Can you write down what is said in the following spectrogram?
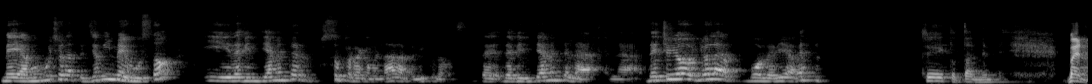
me, llamó mucho la atención y me gustó y definitivamente súper recomendada la película. Definitivamente la, la, De hecho yo, yo la volvería a ver. Sí, totalmente. Bueno,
